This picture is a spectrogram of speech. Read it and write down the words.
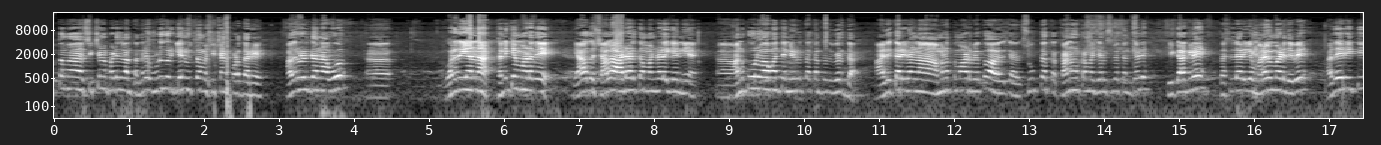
ಉತ್ತಮ ಶಿಕ್ಷಣ ಪಡೆದಿಲ್ಲ ಅಂತಂದ್ರೆ ಹುಡುಗರಿಗೆ ಏನು ಉತ್ತಮ ಶಿಕ್ಷಣ ಕೊಡ್ತಾರೆ? ಅದರ ವಿರುದ್ಧ ನಾವು ವರದಿಯನ್ನ ತನಿಖೆ ಮಾಡದೆ ಯಾವುದು ಶಾಲಾ ಆಡಳಿತ ಮಂಡಳಿಗೆ ಅನುಕೂಲವಾಗುವಂತೆ ನೀಡಿರ್ತಕ್ಕಂಥದ್ದು ವಿರುದ್ಧ ಅಧಿಕಾರಿಗಳನ್ನ ಅಮಾನತು ಮಾಡಬೇಕು ಅದಕ್ಕೆ ಸೂಕ್ತ ಕಾನೂನು ಕ್ರಮ ಜರುಗಿಸಬೇಕಂತೇಳಿ ಈಗಾಗಲೇ ತಹಸೀಲ್ದಾರಿಗೆ ಮನವಿ ಮಾಡಿದ್ದೇವೆ. ಅದೇ ರೀತಿ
